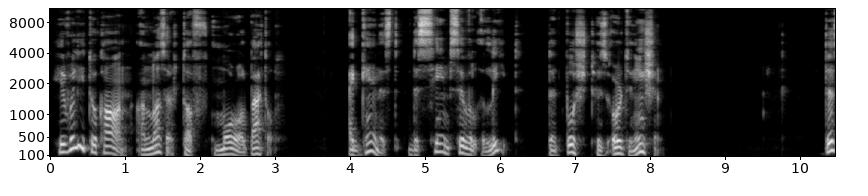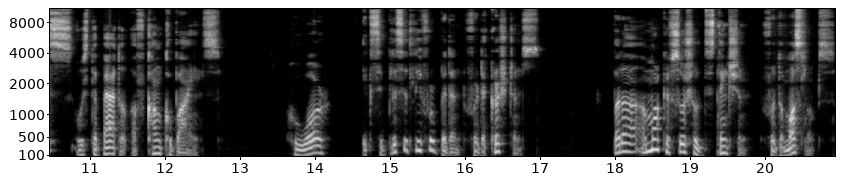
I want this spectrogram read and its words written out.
he really took on another tough moral battle against the same civil elite that pushed his ordination. This was the battle of concubines, who were explicitly forbidden for the Christians, but a, a mark of social distinction for the Muslims.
